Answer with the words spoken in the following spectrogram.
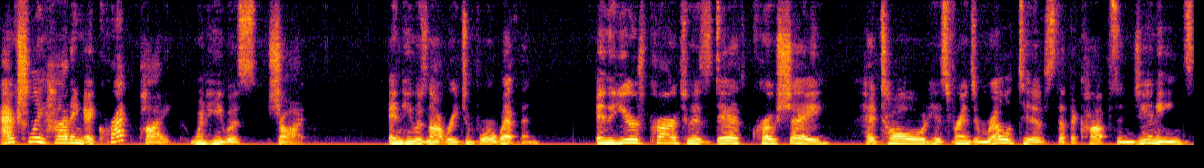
actually hiding a crack pipe when he was shot, and he was not reaching for a weapon. In the years prior to his death, Crochet had told his friends and relatives that the cops in Jennings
